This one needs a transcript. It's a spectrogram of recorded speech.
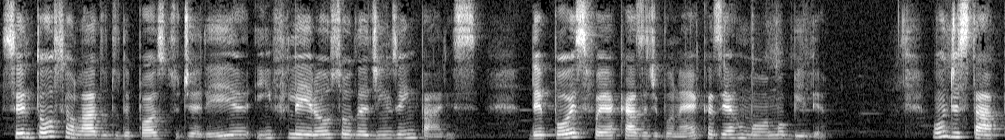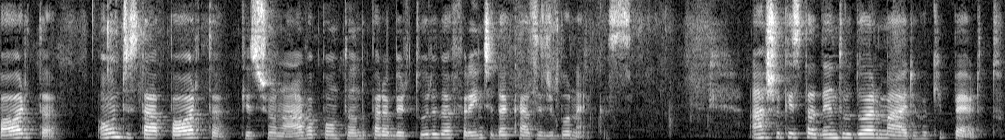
Sentou-se ao lado do depósito de areia e enfileirou os soldadinhos em pares. Depois foi à casa de bonecas e arrumou a mobília. Onde está a porta? Onde está a porta? questionava, apontando para a abertura da frente da casa de bonecas. Acho que está dentro do armário, aqui perto.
